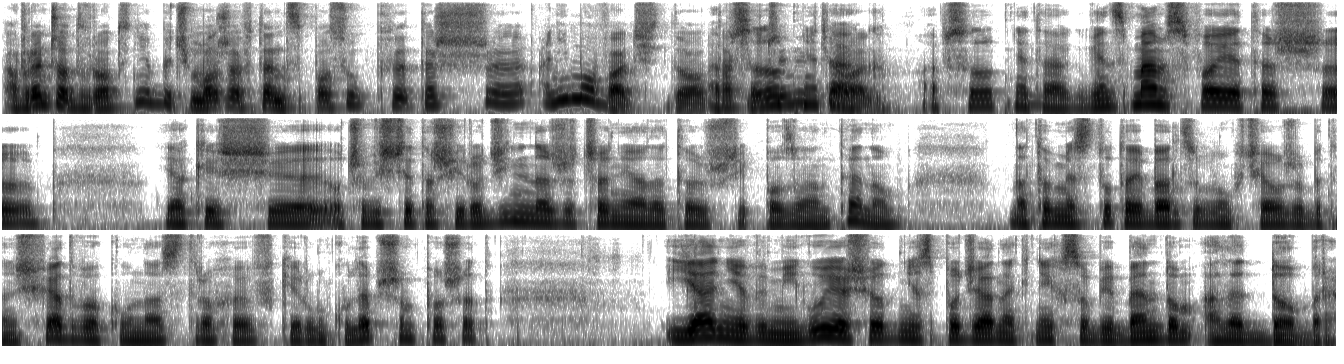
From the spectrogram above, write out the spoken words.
a wręcz odwrotnie, być może w ten sposób też e, animować do Absolutnie tak, działań. absolutnie tak. Więc mam swoje też jakieś, oczywiście też i rodzinne życzenia, ale to już poza anteną. Natomiast tutaj bardzo bym chciał, żeby ten świat wokół nas trochę w kierunku lepszym poszedł. I ja nie wymiguję się od niespodzianek, niech sobie będą, ale dobre.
